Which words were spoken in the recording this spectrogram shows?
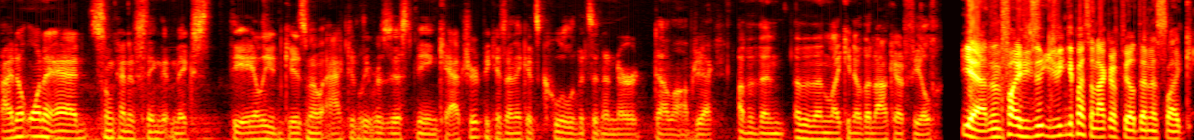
I don't want to add some kind of thing that makes the alien gizmo actively resist being captured because I think it's cool if it's an inert, dumb object. Other than other than like you know the knockout field. Yeah, then if you, if you can get past the knockout field, then it's like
